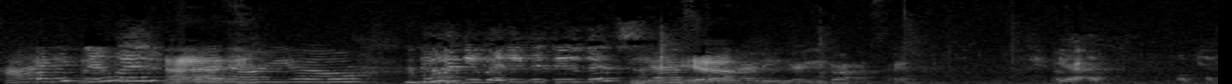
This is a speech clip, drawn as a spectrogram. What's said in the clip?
Hi. How you doing? Hi. How are you? Good. You ready to do this? Yes, Yeah. I'm ready. Here, you go on this way. Yeah. Okay.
